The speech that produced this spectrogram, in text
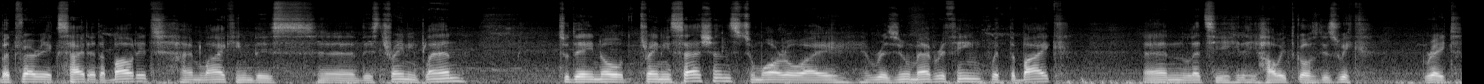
But very excited about it. I'm liking this uh, this training plan. Today no training sessions. Tomorrow I resume everything with the bike, and let's see how it goes this week. Great.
